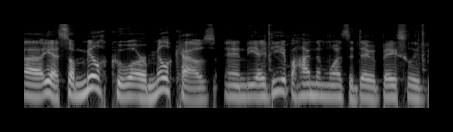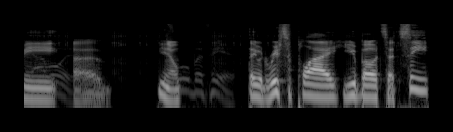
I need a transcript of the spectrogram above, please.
uh, yeah, so milk or milk cows, and the idea behind them was that they would basically be, uh, you know, they would resupply U-boats at sea,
